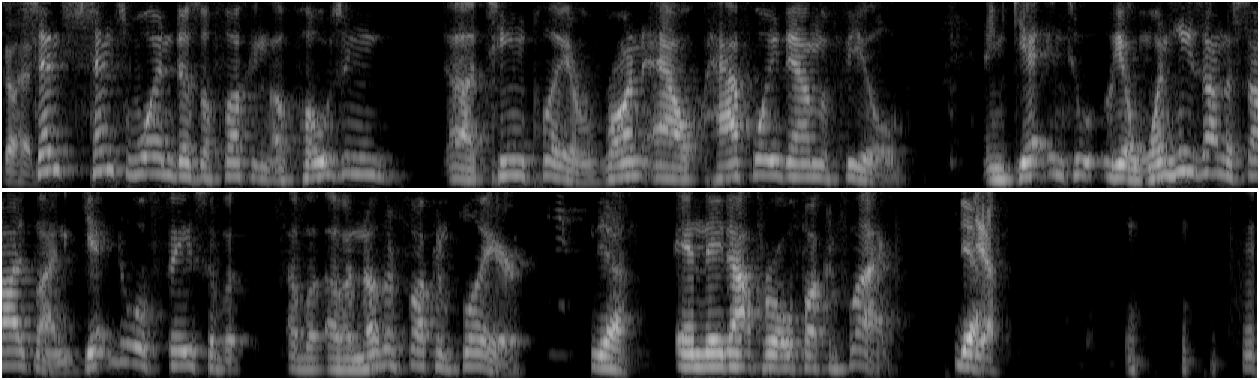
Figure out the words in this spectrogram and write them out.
go ahead. Since since when does a fucking opposing uh, team player run out halfway down the field and get into you know when he's on the sideline, get into a face of a of, a, of another fucking player, Yeah. and they not throw a fucking flag? Yeah. Yeah.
